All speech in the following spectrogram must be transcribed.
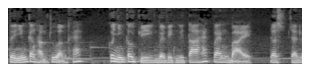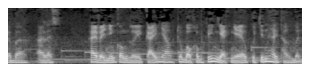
Từ những căn hầm trú ẩn khác Có những câu chuyện về việc người ta hát vang bài Dust Alex Hay về những con người cãi nhau trong bầu không khí nhạt nhẽo của chính hơi thở mình.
